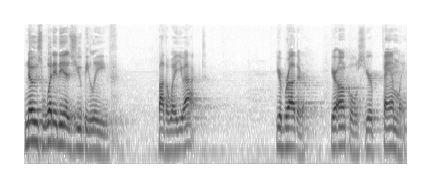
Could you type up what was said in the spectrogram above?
knows what it is you believe by the way you act. Your brother, your uncles, your family.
